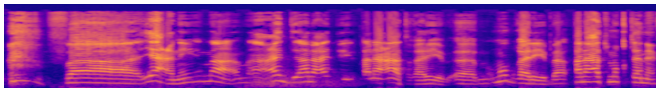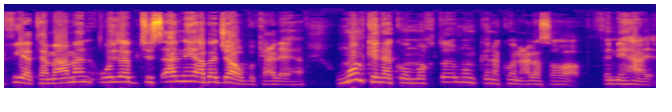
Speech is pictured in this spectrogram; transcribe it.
فيعني ما ما عندي أنا عندي قناعات غريبه آه، مو بغريبة قناعات مقتنع فيها تماما وإذا بتسألني أبى أجاوبك عليها. وممكن أكون مخطئ ممكن أكون على صواب في النهاية.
